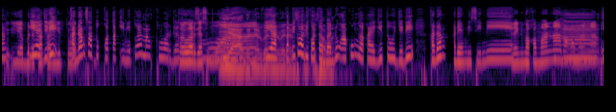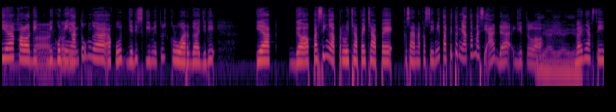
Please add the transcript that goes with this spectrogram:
gitu. Iya Iya berdekatan jadi gitu. kadang satu kotak ini tuh emang keluarga, kita Keluarga semua. semua. Iya, benar benar Iya, benar, tapi kalau di kota sama. Bandung aku nggak kayak gitu. Jadi kadang ada yang di sini. Ada yang di makam mana, makam mana. Mm, pasti Iya, kalau gitu di kan. di Kuningan tuh enggak aku jadi segini tuh keluarga. Jadi ya gak apa sih nggak perlu capek-capek ke sana ke sini tapi ternyata masih ada gitu loh. Iya, iya, iya. Banyak sih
